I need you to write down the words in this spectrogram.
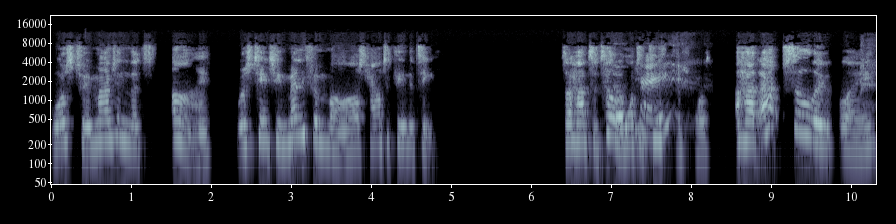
was to imagine that I was teaching men from Mars how to clean the teeth. So I had to tell them what a toothbrush was. I had absolutely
